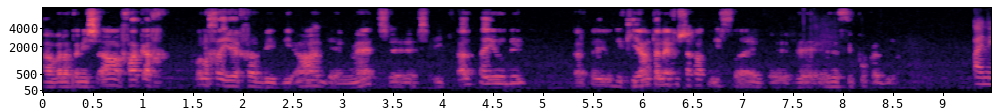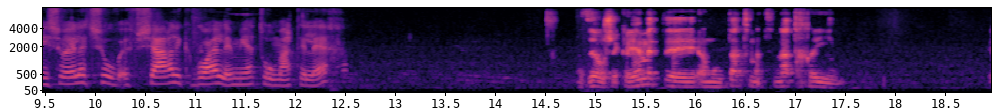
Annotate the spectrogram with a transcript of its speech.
אבל אתה נשאר אחר כך כל חייך בידיעה באמת שהצלת יהודי. אתה יהודי, קיימת נפש אחת מישראל, ואיזה סיפוק אדיר. אני שואלת שוב, אפשר לקבוע למי התרומה תלך? אז זהו, שקיימת uh, עמותת מתנת חיים. Uh,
